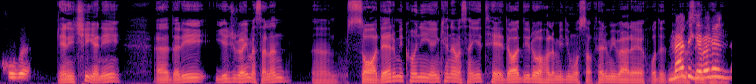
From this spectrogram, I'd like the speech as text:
خوبه. یعنی چی؟ یعنی داری یه جورایی مثلا صادر می‌کنی یا اینکه نه مثلا یه تعدادی رو حالا میدی مسافر می‌بره خودت نه دیگه ببین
